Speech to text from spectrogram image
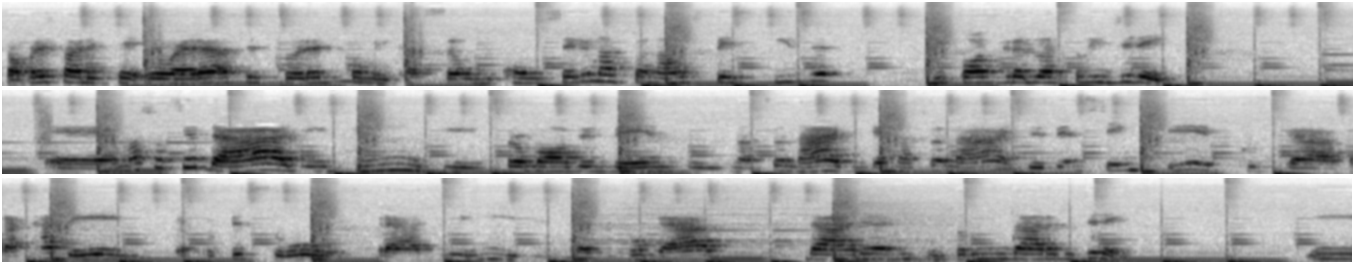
só pra história, eu era assessora de comunicação do Conselho Nacional de Pesquisa de Pós-Graduação em Direito. é uma sociedade, enfim, que promove eventos nacionais, internacionais, eventos científicos para acadêmicos, para professores, para juízes, para advogados, da área, enfim, todo mundo da área do direito. E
